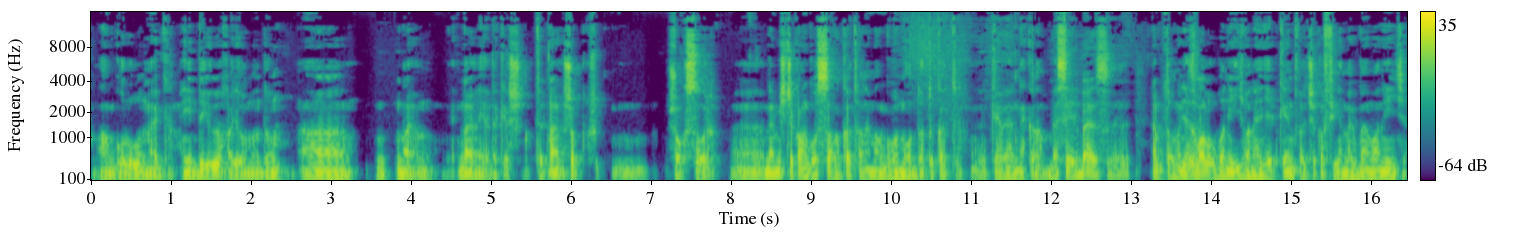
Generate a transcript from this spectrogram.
angolul, meg hindiül, ha jól mondom. Uh, nagyon, nagyon érdekes. Tehát nagyon sok, sokszor nem is csak angol szavakat, hanem angol mondatokat kevernek a beszédbe. Ez, nem tudom, hogy ez valóban így van egyébként, vagy csak a filmekben van így.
